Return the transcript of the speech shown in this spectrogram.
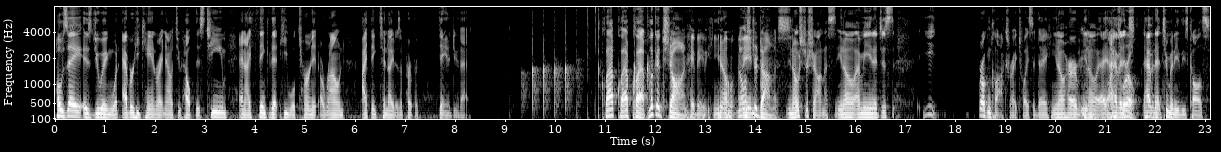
Jose is doing whatever he can right now to help this team, and I think that he will turn it around. I think tonight is a perfect day to do that. Clap, clap, clap. Look at Sean. Hey, baby, you know, I mean, Nostradamus. you know, you know, I mean, it just you, broken clocks, right? Twice a day, you know, Herb. You know, I, I haven't squirrel. I haven't had too many of these calls.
